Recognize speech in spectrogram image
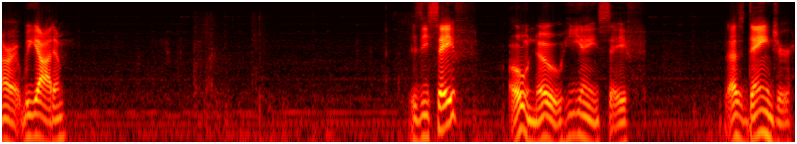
Alright, we got him. Is he safe? Oh no, he ain't safe. That's danger.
